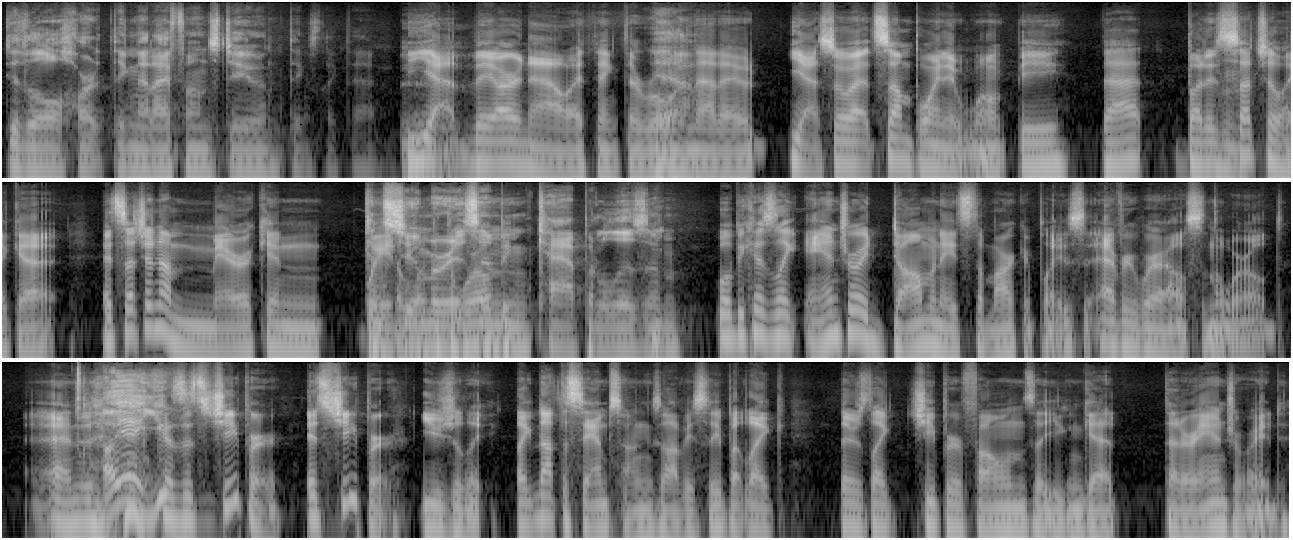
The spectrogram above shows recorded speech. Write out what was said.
do the little heart thing that iphones do and things like that Yeah, they are now. I think they're rolling Yeah. that out. Yeah, so at some point it won't be that, but it's such a like a it's such an American way to look at the world. consumerism Be- capitalism well, because like Android dominates the marketplace everywhere else in the world, and Oh, yeah, you- because it's cheaper. It's cheaper usually. Like not the Samsungs, obviously, but like there's like cheaper phones that you can get that are Android,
